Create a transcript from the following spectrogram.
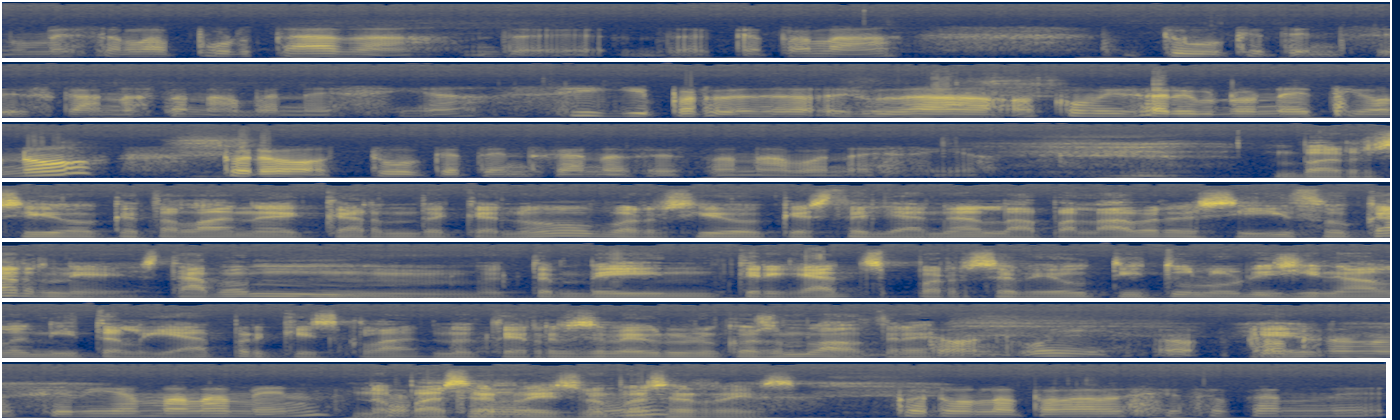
només de la portada de, de català, tu el que tens és ganes d'anar a Venècia, sigui per ajudar al comissari Brunetti o no, però tu el que tens ganes és d'anar a Venècia. Versió catalana carn de canó, versió castellana la palabra si hizo carne. Estàvem també intrigats per saber el títol original en italià, perquè, és clar no té res a veure una cosa amb l'altra. Doncs, ui, ho, eh? pronunciaria malament. No perquè, passa res, no passa eh? res. Però la palabra si hizo carne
